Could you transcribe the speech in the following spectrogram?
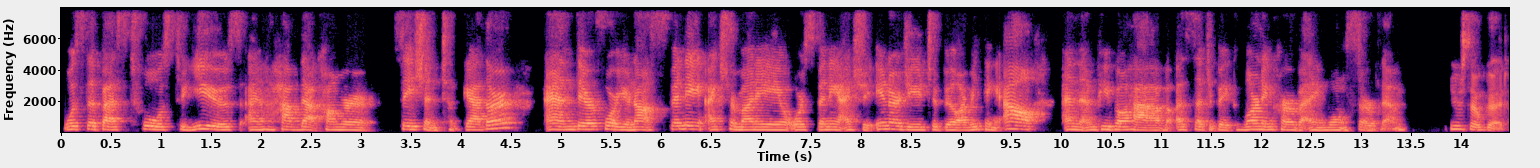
what's the best tools to use and have that conversation together. And therefore, you're not spending extra money or spending extra energy to build everything out. And then people have a, such a big learning curve and it won't serve them. You're so good.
